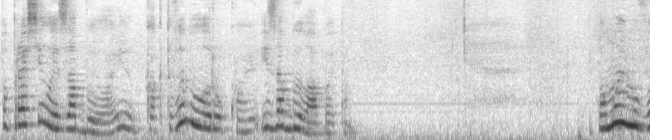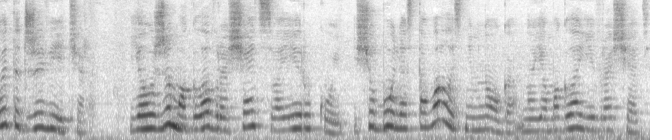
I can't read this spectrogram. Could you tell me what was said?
Попросила и забыла. И как-то вынула руку и забыла об этом. По-моему, в этот же вечер я уже могла вращать своей рукой. Еще боль оставалась немного, но я могла ей вращать.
